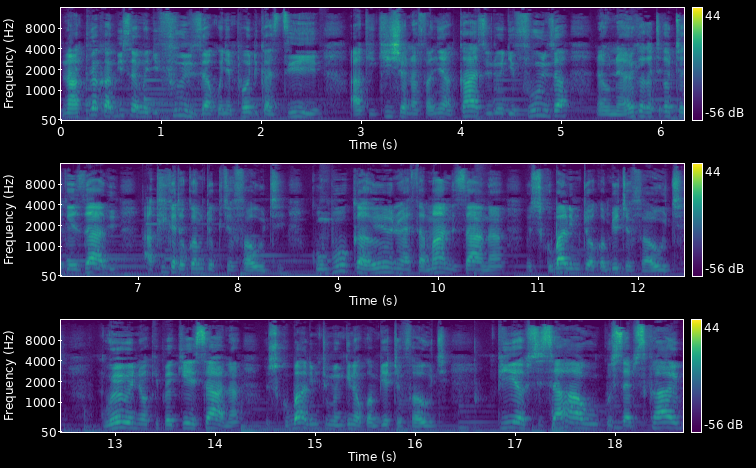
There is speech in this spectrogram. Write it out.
na hakika kabisa umejifunza kwenye podcast hii hakikisha unafanyia kazi uliojifunza na unaweka katika utekelezaji hakika utakuwa mtu tofauti kumbuka wewe ni wathamani sana usikubali mtu akwambie tofauti. Wewe ni wakipekee sana usikubali mtu mwingine akwambie tofauti. Pia usisahau kusubscribe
